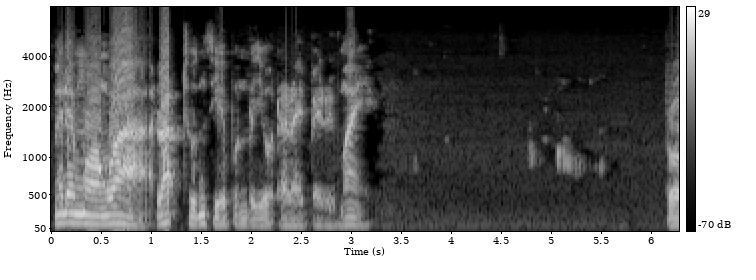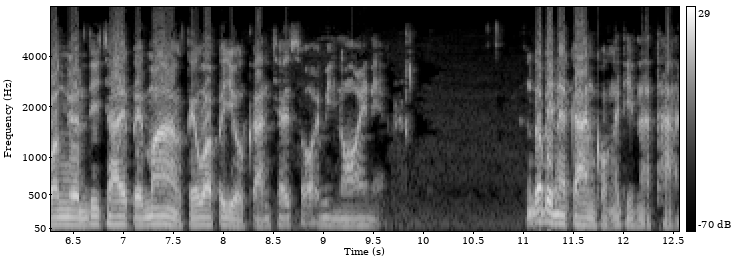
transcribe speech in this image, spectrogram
ไม่ได้มองว่ารัฐสูญเสียผลประโยชน์อะไรไปหรือไม่ ราะว่าเงินที่ใช้ไปมาก แต่ว่าประโยชน์การใช้สอยมีน้อยเนี่ยมันก็เป็นอาการของอธินาทาน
